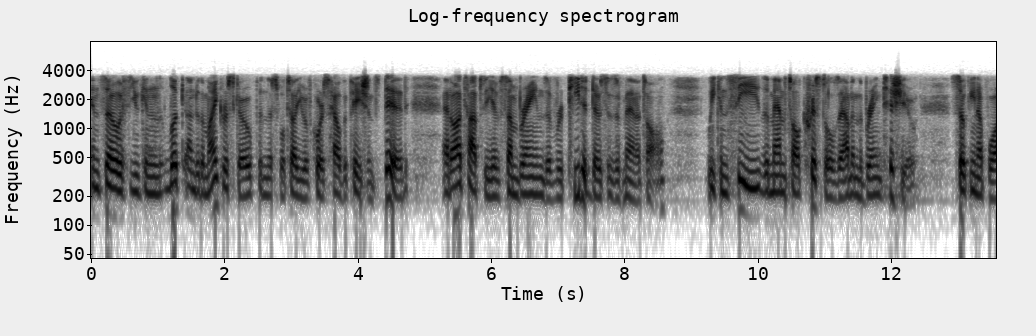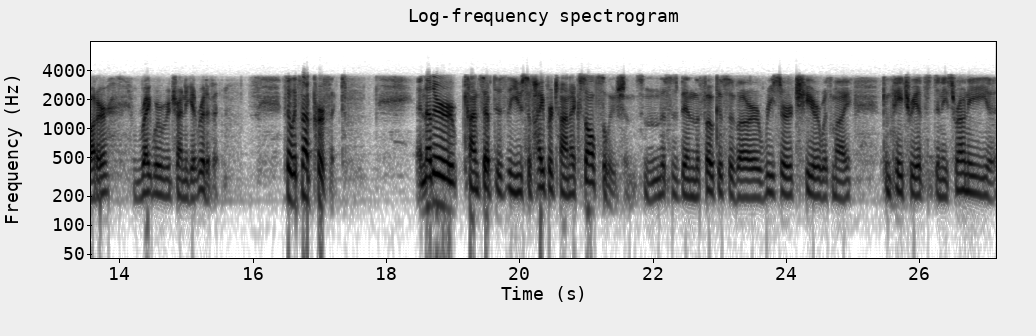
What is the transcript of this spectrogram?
And so, if you can look under the microscope, and this will tell you, of course, how the patients did, at autopsy of some brains of repeated doses of mannitol, we can see the mannitol crystals out in the brain tissue, soaking up water right where we're trying to get rid of it. So it's not perfect. Another concept is the use of hypertonic salt solutions, and this has been the focus of our research here with my compatriots Denise Rhoney, uh,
